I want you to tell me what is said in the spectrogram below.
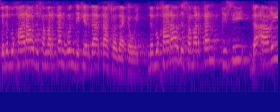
چې د بخارا او د سمرقند غوندې کردار تاسو ادا کوئ د بخارا او د سمرقند قصی د هغی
